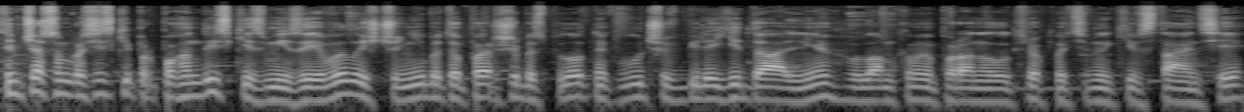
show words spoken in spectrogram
Тим часом російські пропагандистські змі заявили, що нібито перший безпілотник влучив біля їдальні, уламками поранило трьох працівників станції.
